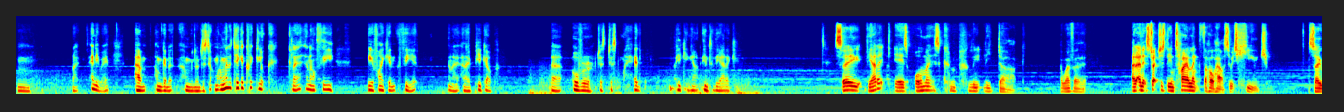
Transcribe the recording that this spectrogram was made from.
Hmm. Right. Anyway, um, I'm gonna I'm gonna just I'm, I'm gonna take a quick look, Claire, and I'll see see if I can see it. And I and I peek up uh, over just just my head peeking out into the attic. So the attic is almost completely dark. However, and, and it stretches the entire length of the whole house, so it's huge. So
